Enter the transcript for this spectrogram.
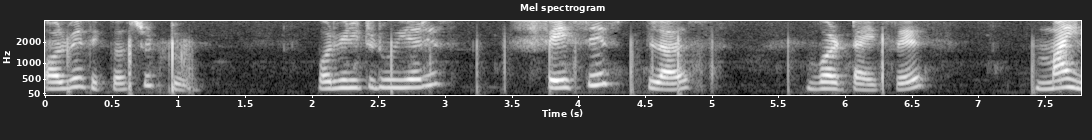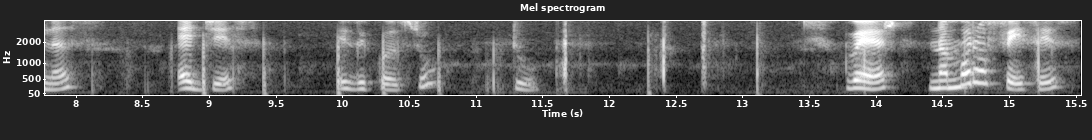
always equals to 2. What we need to do here is faces plus vertices minus edges is equals to 2 where number of faces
